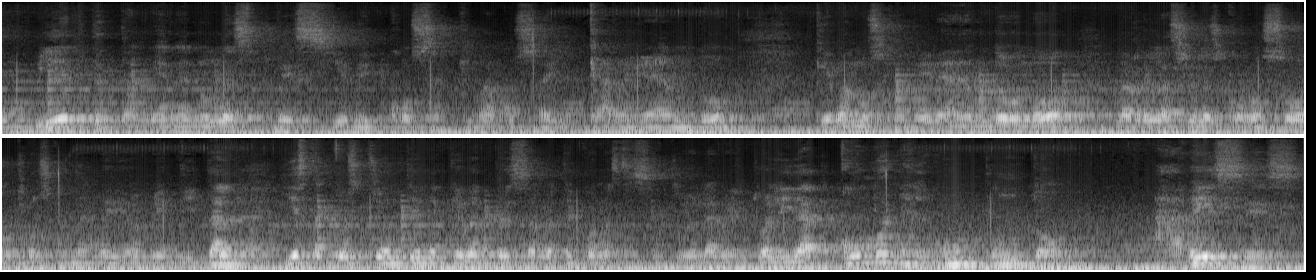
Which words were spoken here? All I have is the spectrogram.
convierte también en una especie de cosa que vamos ahí cargando, que vamos generando, ¿no? Las relaciones con nosotros, con el medio ambiente y tal. Y esta cuestión tiene que ver precisamente con este sentido de la virtualidad. Cómo en algún punto, a veces,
